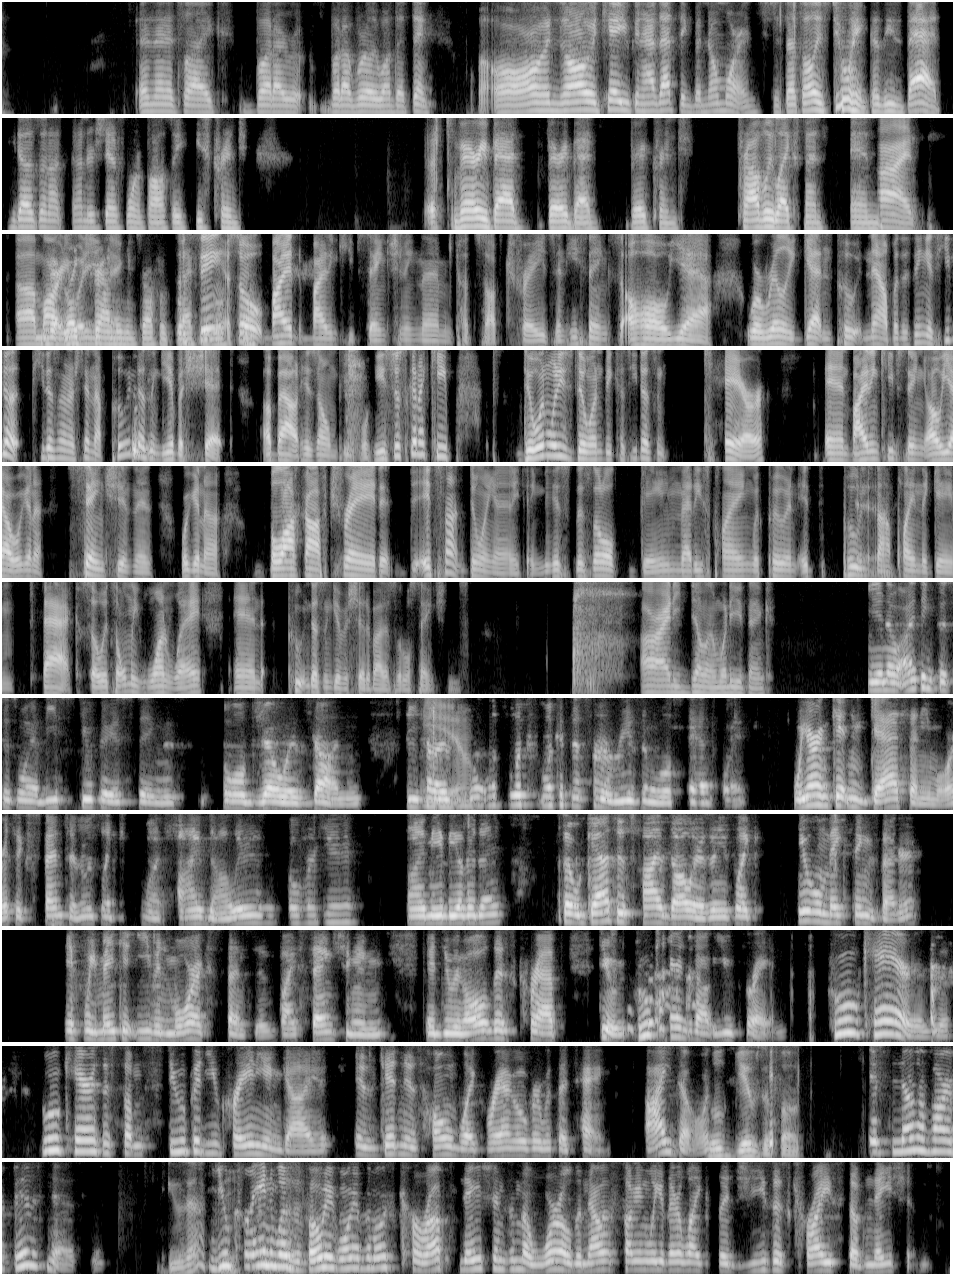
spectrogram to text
and then it's like, but I but I really want that thing. Oh no, okay, you can have that thing, but no more. And just, that's all he's doing because he's bad. He doesn't understand foreign policy. He's cringe. Very bad. Very bad. Very cringe. Probably likes men and All right, uh, Marty, like what do you surrounding think? himself with The black thing, people. so Biden, Biden keeps sanctioning them and cuts off trades, and he thinks, oh yeah, we're really getting Putin now. But the thing is, he does he doesn't understand that Putin doesn't give a shit about his own people. He's just gonna keep doing what he's doing because he doesn't care. And Biden keeps saying, oh yeah, we're gonna sanction and we're gonna block off trade. It, it's not doing anything. This this little game that he's playing with Putin, it Putin's Yeah. not playing the game back. So it's only one way, and Putin doesn't give a shit about his little sanctions. All righty, Dylan, what do you think? You know, I think this is one of the stupidest things old Joe has done. Because Yeah. let- let's look look at this from a reasonable standpoint. We aren't getting gas anymore. It's expensive. It was like what five dollars over here by me the other day. So gas is five dollars, and he's like, it will make things better if we make it even more expensive by sanctioning and doing all this crap. Dude, who cares about Ukraine? Who cares? Who cares if some stupid Ukrainian guy is getting his home like ran over with a tank? I don't. Who gives a fuck? It's none of our business. Exactly. Ukraine was voted one of the most corrupt nations in the world, and now suddenly they're like the Jesus Christ of nations.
